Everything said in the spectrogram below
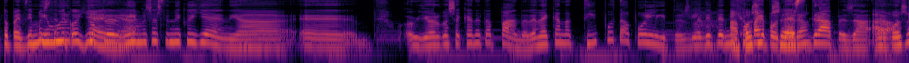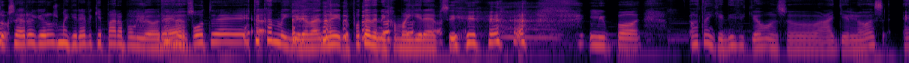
το παιδί μέσα στην οικογένεια. Το παιδί μέσα στην οικογένεια. Ε, ο Γιώργος έκανε τα πάντα. Δεν έκανα τίποτα απολύτως. Δηλαδή δεν είχα πάει ποτέ στην τράπεζα. Από όσο ξέρω, ο Γιώργος μαγειρεύει και πάρα πολύ ωραία. Βεβαίως, οπότε... Ούτε καν μαγειρεύα, εννοείται. ποτέ δεν είχα μαγειρέψει. λοιπόν, όταν γεννήθηκε όμως ο Άγγελος, ε,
